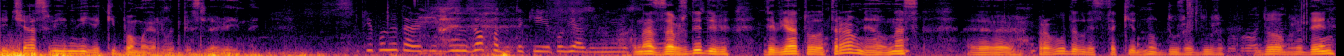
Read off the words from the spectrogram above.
під час війни, які померли після війни. Я пам'ятаю, якісь були заходи такі пов'язані У нас завжди 9 травня у нас е, проводились такі, ну дуже-дуже добрий день.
